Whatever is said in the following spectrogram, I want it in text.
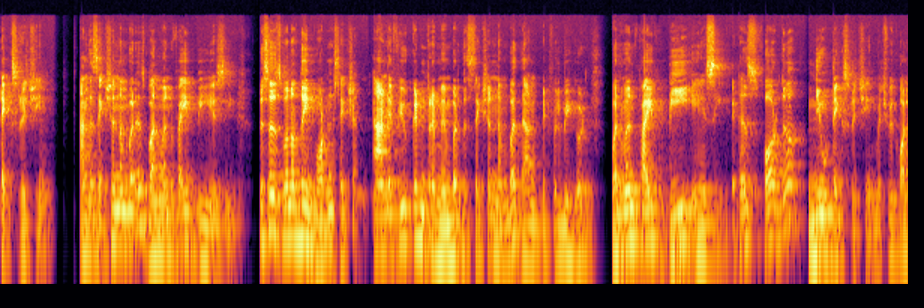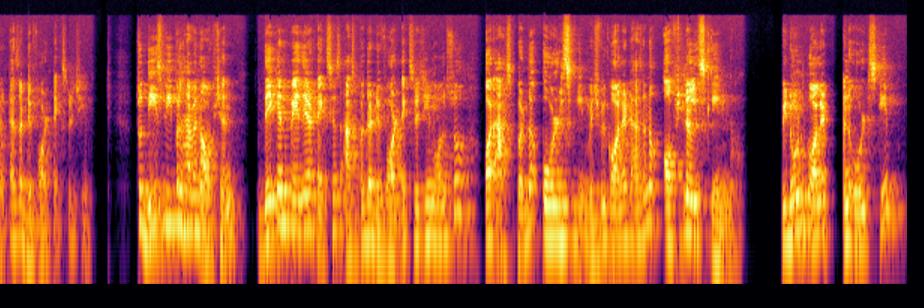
tax regime. And the section number is 115 BAC. This is one of the important section. And if you can remember the section number, then it will be good. 115 BAC. It is for the new tax regime, which we call it as a default tax regime. So these people have an option they can pay their taxes as per the default tax regime also or as per the old scheme which we call it as an optional scheme now we don't call it an old scheme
